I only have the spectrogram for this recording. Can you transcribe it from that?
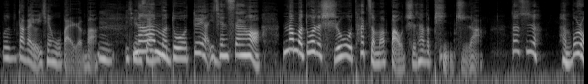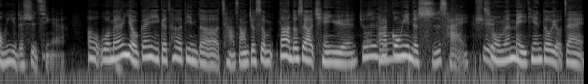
不大概有一千五百人吧？嗯，那么多，对啊，一千三哈，那么多的食物，他怎么保持它的品质啊？那是很不容易的事情哎。哦，我们有跟一个特定的厂商，就是当然都是要签约，就是他供应的食材是。我们每天都有在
